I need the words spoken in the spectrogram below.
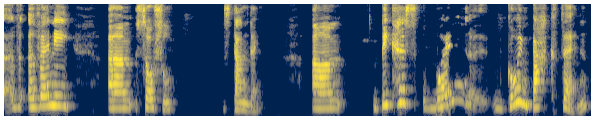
of, of any um, social standing. Um, because when going back then,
